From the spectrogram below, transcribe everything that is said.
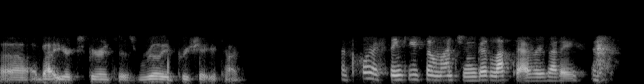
uh about your experiences really appreciate your time of course thank you so much and good luck to everybody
